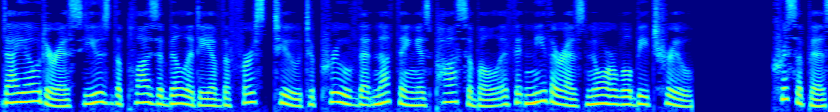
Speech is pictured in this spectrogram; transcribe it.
Diodorus used the plausibility of the first two to prove that nothing is possible if it neither is nor will be true. Chrysippus,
